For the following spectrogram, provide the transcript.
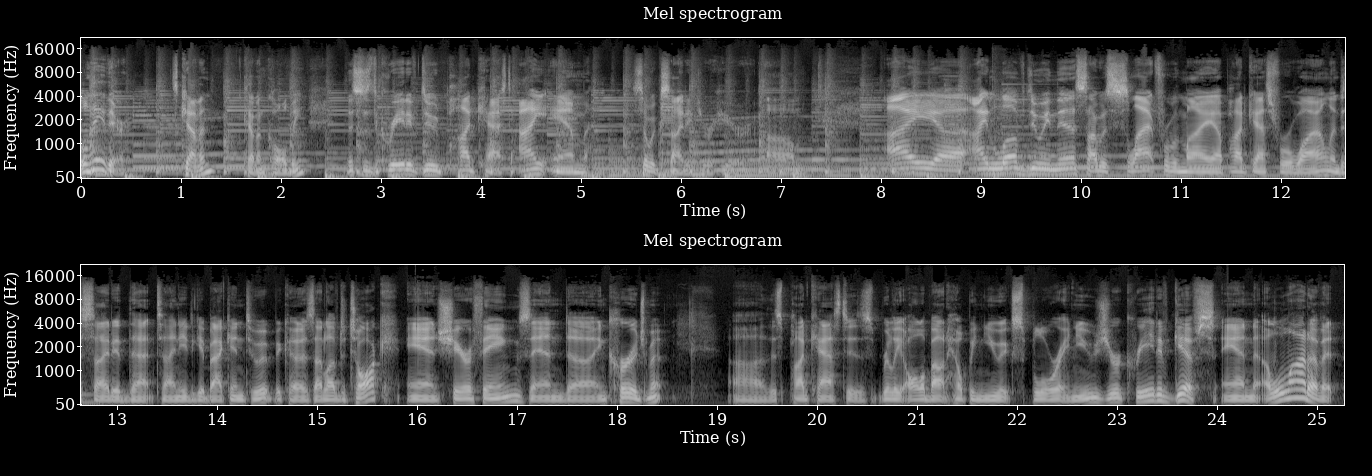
Well, hey there. It's Kevin, Kevin Colby. This is the Creative Dude podcast. I am so excited you're here. Um, I uh, I love doing this. I was slack for with my uh, podcast for a while and decided that I need to get back into it because I love to talk and share things and uh, encouragement. Uh, this podcast is really all about helping you explore and use your creative gifts, and a lot of it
